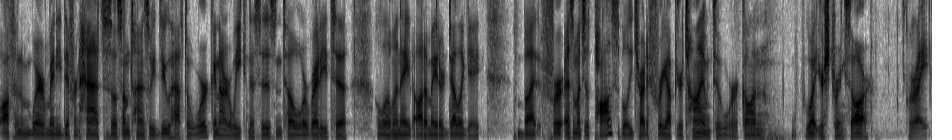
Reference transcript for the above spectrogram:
often wear many different hats. So sometimes we do have to work in our weaknesses until we're ready to eliminate, automate, or delegate. But for as much as possible, you try to free up your time to work on what your strengths are. Right.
